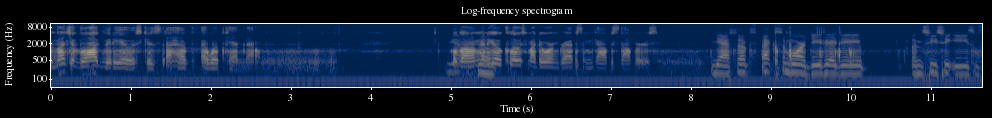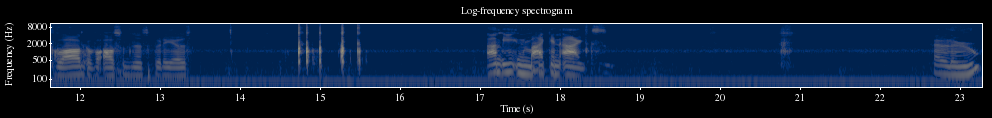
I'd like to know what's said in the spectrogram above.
a bunch of vlog videos because I have a webcam now. Hold on, I'm gonna go close my door and grab some gobstoppers. Yeah, so expect some more DJG and CCE's vlog of awesomeness videos. I'm eating Mike and Ike's. Hello?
